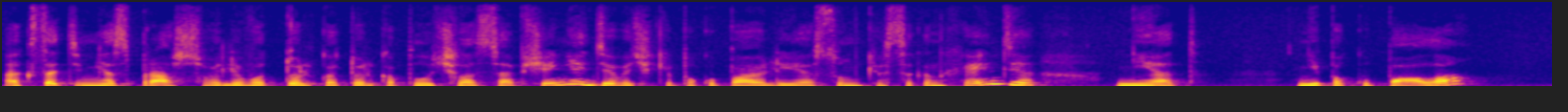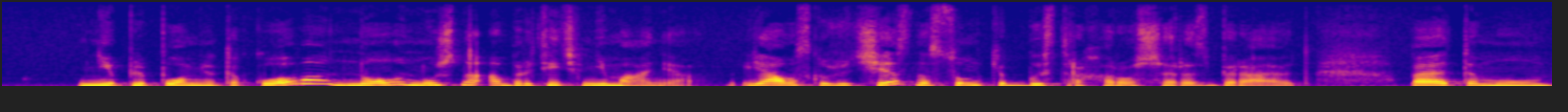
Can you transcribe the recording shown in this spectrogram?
А, кстати, меня спрашивали, вот только-только получила сообщение, девочки, покупаю ли я сумки в секонд-хенде. Нет, не покупала, не припомню такого, но нужно обратить внимание. Я вам скажу честно, сумки быстро хорошие разбирают, поэтому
